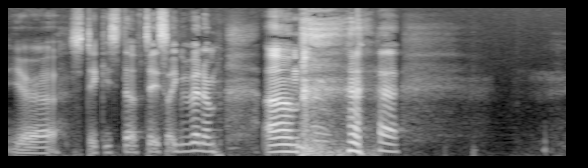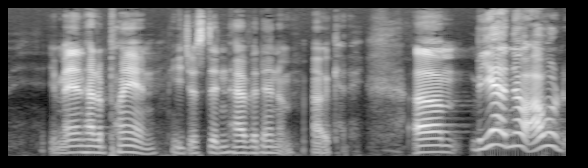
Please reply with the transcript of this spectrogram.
your uh, sticky stuff tastes like venom. Um, your man had a plan, he just didn't have it in him. Okay, um, but yeah, no, I would.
